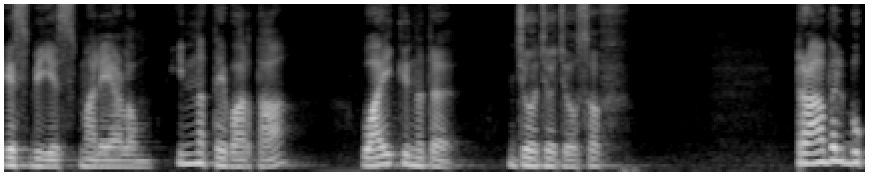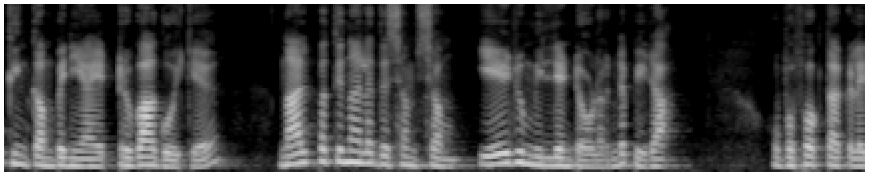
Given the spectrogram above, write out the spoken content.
S B S Malayalam. ഇന്നത്തെ വാർത്ത വായിക്കുന്നത് ജോജോ ജോസഫ്. ട്രാവൽ ബുക്കിംഗ് കമ്പനിയായ ട്രിവാഗോയ്ക്ക് നാൽപ്പത്തിനാല് ദശാംശം ഏഴ് മില്യൺ ഡോളറിന്റെ പിഴ. ഉപഭോക്താക്കളെ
